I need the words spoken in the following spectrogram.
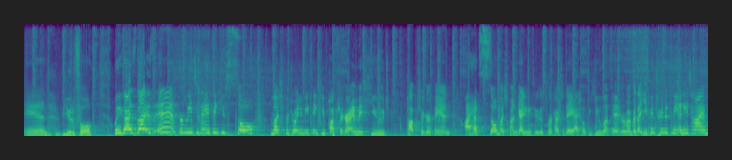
And beautiful. Well, you guys, that is it for me today. Thank you so much for joining me. Thank you, Pop Sugar. I'm a huge Pop Sugar fan. I had so much fun guiding you through this workout today. I hope you loved it. Remember that you can train with me anytime.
